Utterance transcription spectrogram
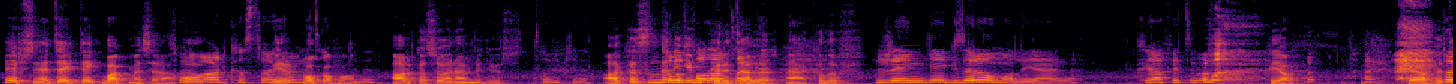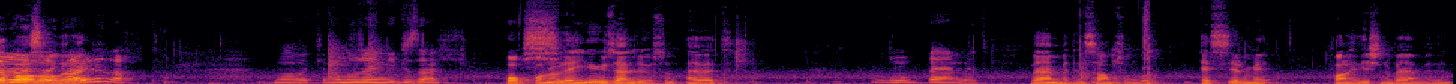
Hepsine tek tek bak mesela. Şöyle o arkası bir önemli Pocophone. tabii ki de. Arkası önemli diyorsun. Tabii ki de. Arkasında ne Kılıf gibi falan kriterler? Ha, kılıf. Rengi güzel olmalı yani. Kıyafetime bak. Kıyaf kıyafete Tabii bağlı olarak da. Buna bakayım. Bunun rengi güzel. Oppo'nun rengi güzel diyorsun. Evet. Bunu beğenmedim. Beğenmedin Samsung'u. S20 Fan Edition'ı beğenmedin.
